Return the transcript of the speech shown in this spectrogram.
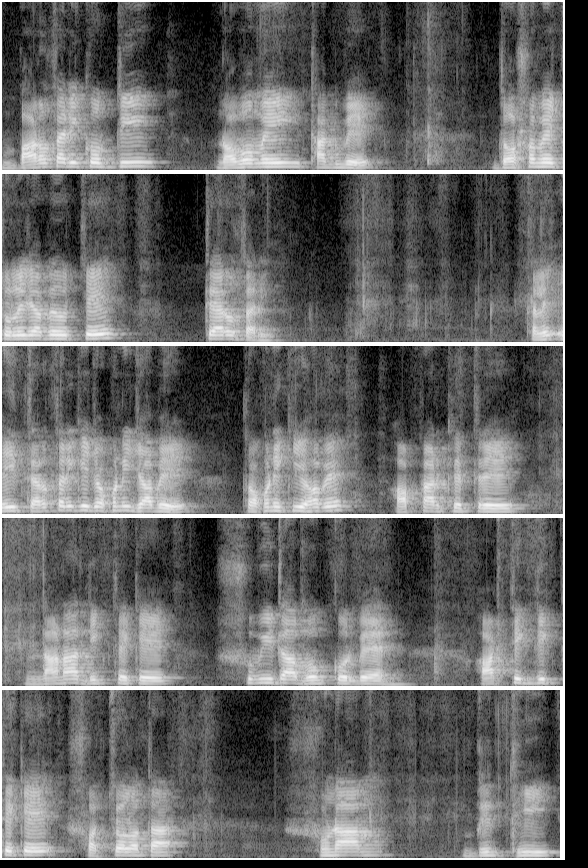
বারো তারিখ অবধি নবমেই থাকবে। দশমে চলে যাবে হচ্ছে তেরো তারিখ। তাহলে এই তেরো তারিখে যখনই যাবে, তখনই কি হবে? আপনার ক্ষেত্রে নানা দিক থেকে সুবিধা ভোগ করবেন। আর্থিক দিক থেকে সচ্ছলতা, সুনাম বৃদ্ধি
